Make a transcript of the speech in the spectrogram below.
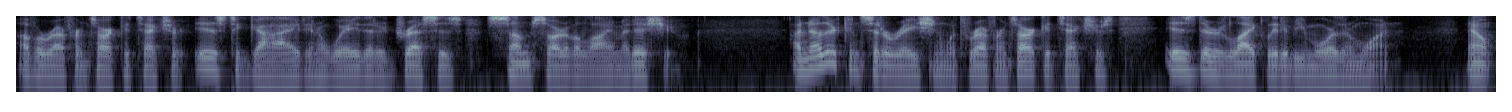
of a reference architecture is to guide in a way that addresses some sort of alignment issue. Another consideration with reference architectures is there likely to be more than one. Now,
